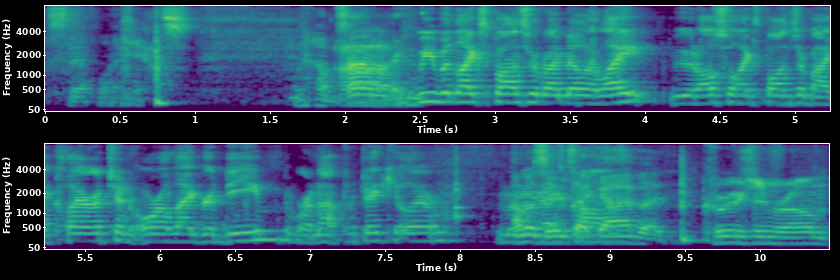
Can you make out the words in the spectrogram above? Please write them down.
sniffling, Yes. I'm sorry. Um, we would like sponsored by Miller Lite. We would also like sponsored by Claritin or Allegra D. We're not particular. I'm a Zyrtec guy, but Cruising Rome.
